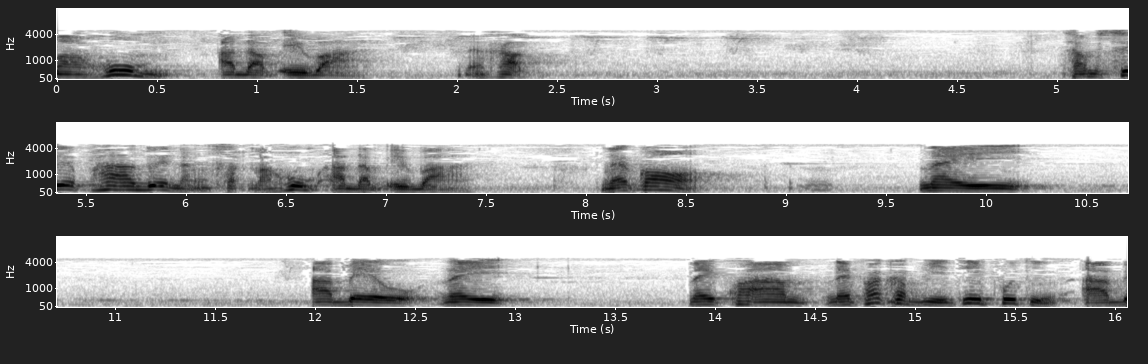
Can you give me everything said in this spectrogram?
มาหุ้มอดัมเอวานะครับทำเสื้อผ้าด้วยหนังสัตว์มาหุ้มอาดัมเอวา แล้วก็ในอาเบลในในความในพระคัมภีร์ที่พูดถึงอาเบ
